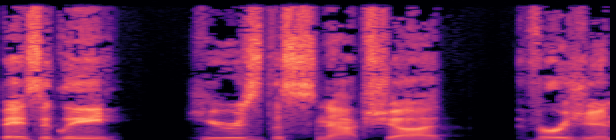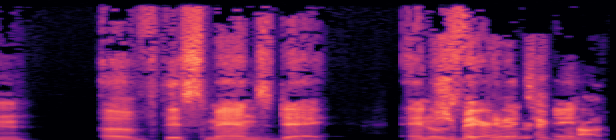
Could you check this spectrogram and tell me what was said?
Basically, here's the snapshot version of this man's day. And it was very it. TikTok.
